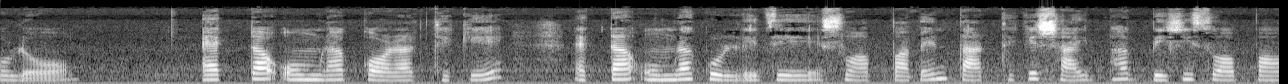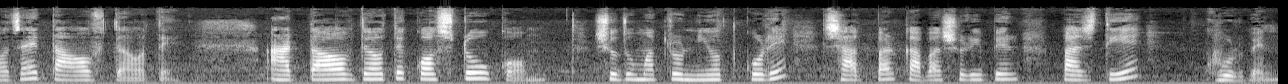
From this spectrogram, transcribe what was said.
হলো একটা ওমরা করার থেকে, একটা ওমরা করলে যে সোয়াব পাবেন তার থেকে ষাট ভাগ বেশি সোয়াব পাওয়া যায় তাওয়াফ দেওয়াতে। আর তাওয়াফ দেওয়াতে কষ্টও কম। শুধুমাত্র নিয়ত করে সাতবার কাবা শরীফের পাশ দিয়ে ঘুরবেন।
